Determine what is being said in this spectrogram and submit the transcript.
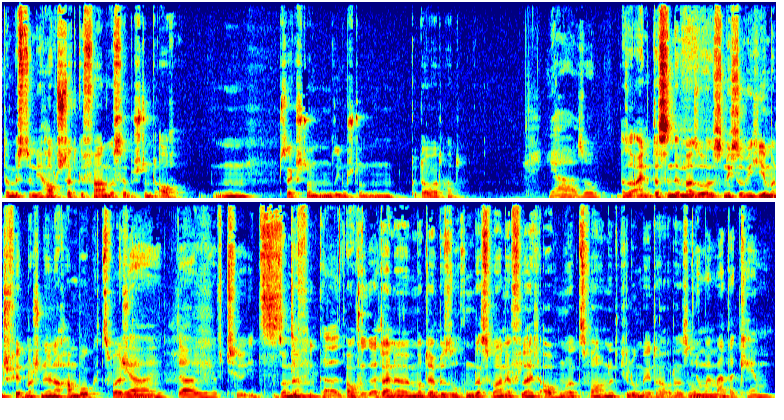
Dann bist du in die Hauptstadt gefahren, was ja bestimmt auch mh, hm, sechs Stunden, sieben Stunden gedauert hat. Ja, also. Also ein, das sind immer so, ist nicht so wie hier, man fährt mal schnell nach Hamburg zwei yeah, Stunden. Ja, da you have to, it's sondern difficult. Auch deine Mutter besuchen, das waren ja vielleicht auch nur 200 Kilometer oder so. No, my mother came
